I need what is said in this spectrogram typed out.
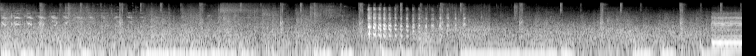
Bruh.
